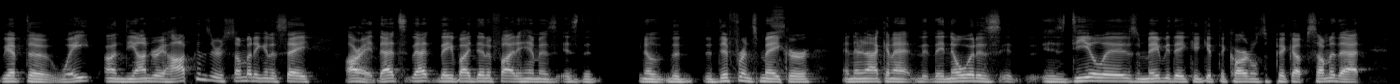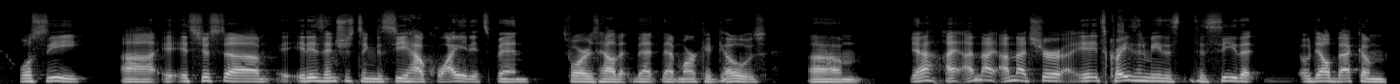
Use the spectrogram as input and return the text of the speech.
we have to wait on DeAndre Hopkins, or is somebody going to say, "All right, that's that they've identified him as is the you know the the difference maker." And they're not gonna. They know what his his deal is, and maybe they could get the Cardinals to pick up some of that. We'll see. Uh, it, it's just um, it is interesting to see how quiet it's been as far as how that that, that market goes. Um, yeah, I, am not I'm not sure. It's crazy to me to, to see that Odell Beckham,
